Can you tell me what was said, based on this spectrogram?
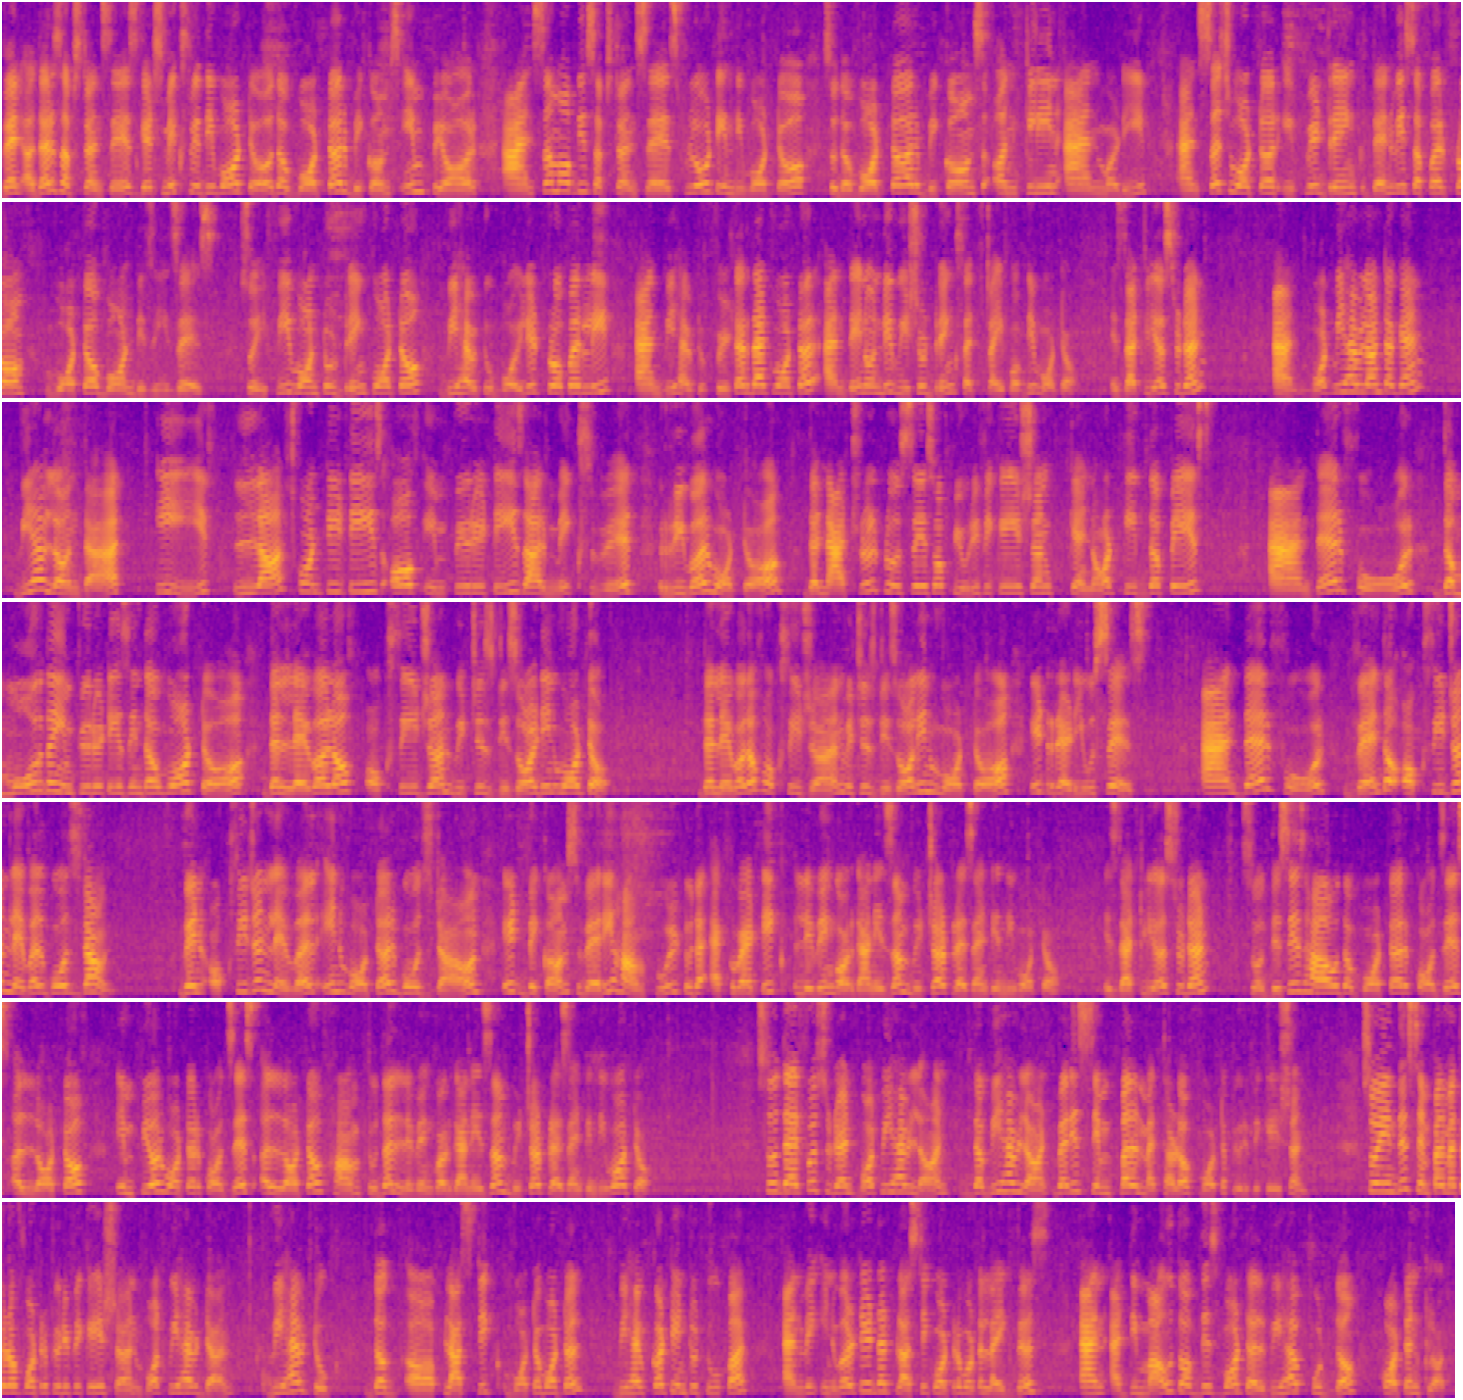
when other substances gets mixed with the water the water becomes impure and some of the substances float in the water. So the water becomes unclean and muddy. And such water if we drink then we suffer from waterborne diseases. So if we want to drink water we have to boil it properly and we have to filter that water and then only we should drink such type of the water. Is that clear student? And what we have learnt again we have learned that if large quantities of impurities are mixed with river water, the natural process of purification cannot keep the pace and therefore the more the impurities in the water, the level of oxygen which is dissolved in water. The level of oxygen which is dissolved in water it reduces and therefore when the oxygen level goes down. When oxygen level in water goes down it becomes very harmful to the aquatic living organism which are present in the water. Is that clear student? So this is how the water causes a lot of impure water causes a lot of harm to the living organism which are present in the water so therefore student what we have learned the we have learned very simple method of water purification. So in this simple method of water purification what we have done we have took the uh, plastic water bottle we have cut into two part and we inverted that plastic water bottle like this and at the mouth of this bottle we have put the cotton cloth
